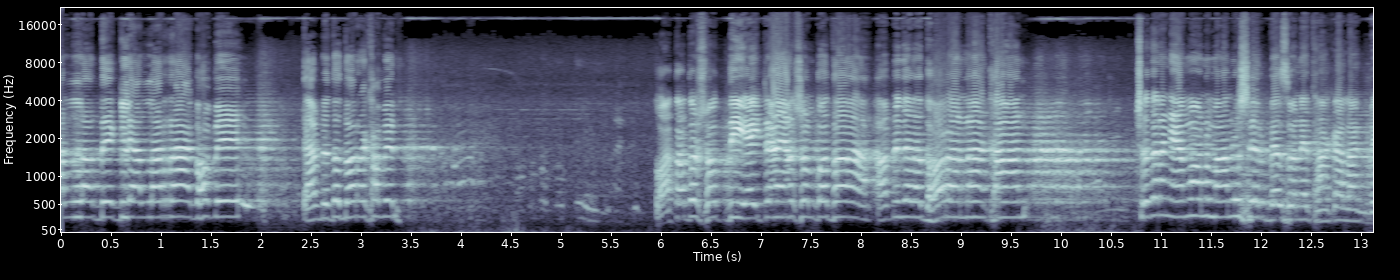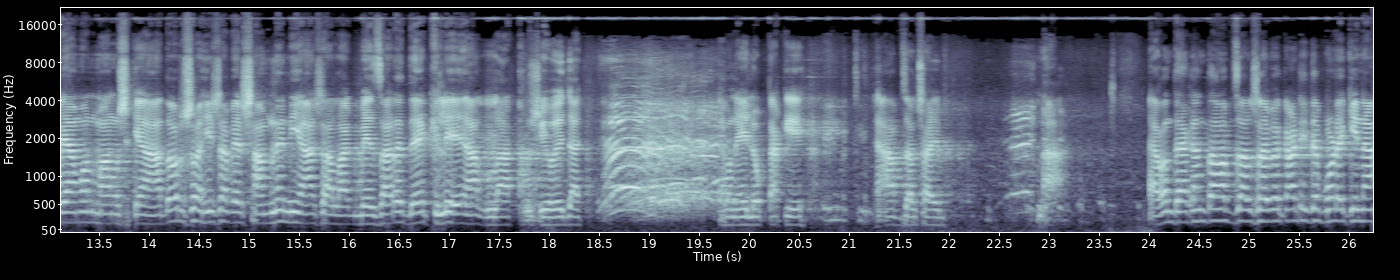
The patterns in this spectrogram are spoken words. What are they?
আল্লাহ দেখলে আল্লাহর রাগ হবে। আপনি তো ধরা খাবেন। কথা তো সত্যি, এইটাই আসল কথা। আপনি যারা ধরা না খান, সুতরাং এমন মানুষের পেছনে থাকা লাগবে, এমন মানুষকে আদর্শ হিসাবে সামনে নিয়ে আসা লাগবে, যারে দেখলে আল্লাহ খুশি হয়ে যায়। এখন এই লোকটাকে আফজাল সাহেব এখন দেখেন তো আফজাল সাহেবের কাঠিতে পড়ে কিনা।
